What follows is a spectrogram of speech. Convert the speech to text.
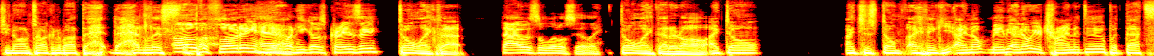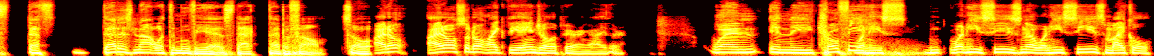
Do you know what I'm talking about? The he- the headless. Oh, bu- the floating head Yeah. when he goes crazy? don't like that. That was a little silly. Don't like that at all. I don't. I just don't. I think he, I know. Maybe I know what you're trying to do, but that's that's that is not what the movie is. That type of film. So I don't. I also don't like the angel appearing either. when in the trophy, When he's when he sees no when he sees Michael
